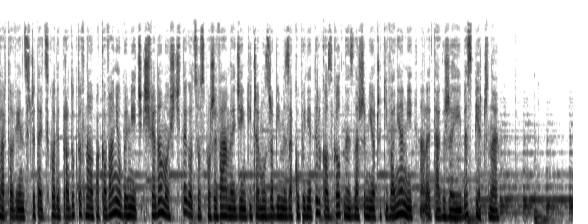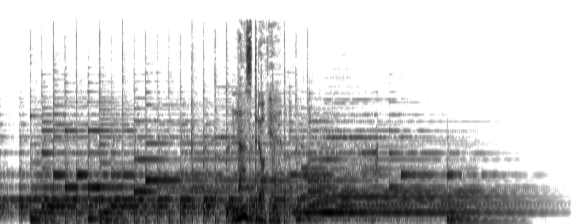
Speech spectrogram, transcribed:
Warto więc czytać składy produktów na opakowaniu, by mieć świadomość tego, co spożywamy, dzięki czemu zrobimy zakupy nie tylko zgodne z naszymi oczekiwaniami, ale także i bezpieczne. Na zdrowie.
